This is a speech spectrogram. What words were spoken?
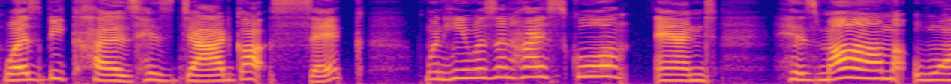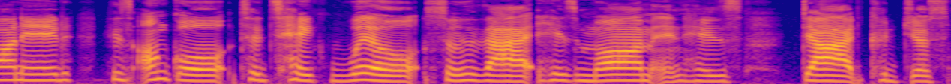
was because his dad got sick when he was in high school and his mom wanted his uncle to take Will so that his mom and his dad could just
